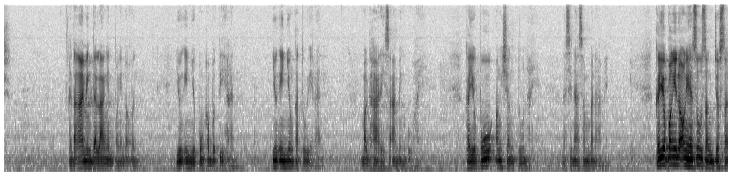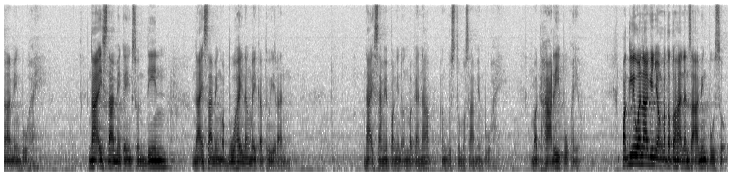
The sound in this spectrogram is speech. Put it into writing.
At ang aming dalangin, Panginoon, yung inyo pong kabutihan, yung inyong katuwiran, maghari sa aming buhay. Kayo po ang siyang tunay na sinasamba namin. Kayo, Panginoong Jesus, ang Diyos ng aming buhay. Nais namin kayong sundin, nais namin mabuhay ng may katuwiran. Nais namin, Panginoon, maganap ang gusto mo sa aming buhay. Maghari po kayo. Pagliwanagin niyo ang katotohanan sa aming puso.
